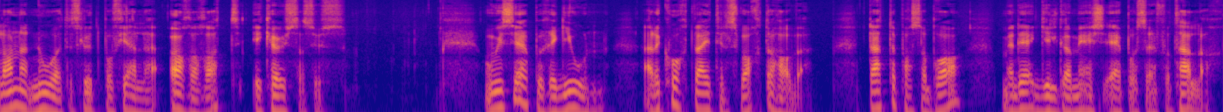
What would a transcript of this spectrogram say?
landet Noah til slutt på fjellet Ararat i Kausasus. Om vi ser på regionen, er det kort vei til Svartehavet. Dette passer bra med det Gilgamesh-eposet forteller.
